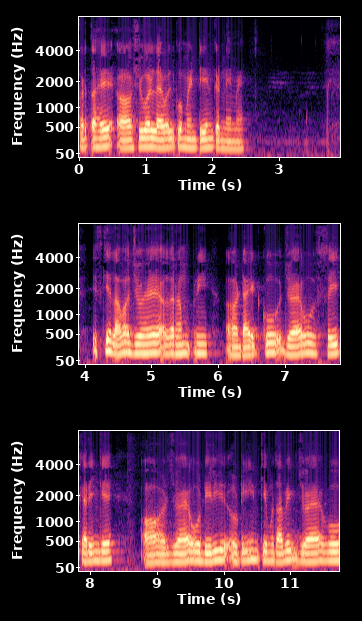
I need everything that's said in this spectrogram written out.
करता है शुगर लेवल को मेंटेन करने में। इसके अलावा जो है अगर हम अपनी डाइट को जो है वो सही करेंगे और जो है वो डेली रूटीन के मुताबिक जो है वो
